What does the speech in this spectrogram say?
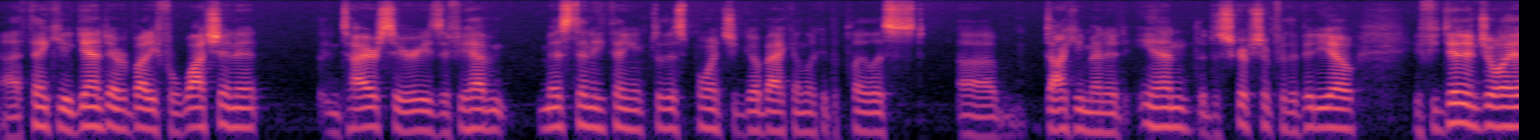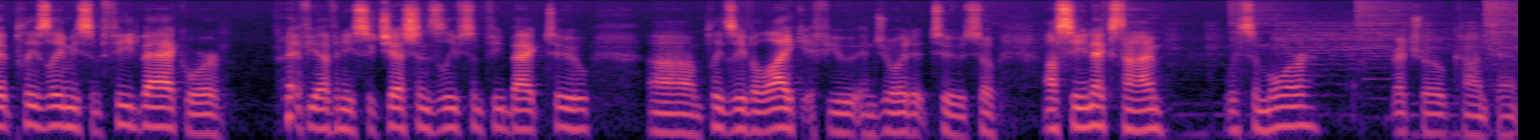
uh, thank you again to everybody for watching it, the entire series. If you haven't missed anything to this point, you can go back and look at the playlist uh, documented in the description for the video. If you did enjoy it, please leave me some feedback, or if you have any suggestions, leave some feedback too. Um, please leave a like if you enjoyed it too. So I'll see you next time with some more retro content.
